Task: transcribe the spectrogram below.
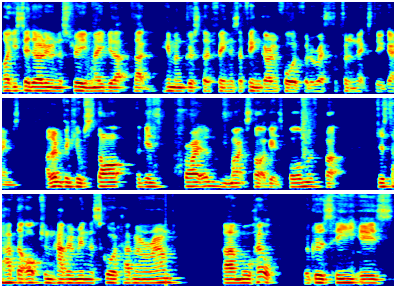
Like you said earlier in the stream, maybe that that him and Gusto thing is a thing going forward for the rest of, for the next two games. I don't think he'll start against Brighton. He might start against Bournemouth, but just to have that option, have him in the squad, have him around, um, will help because he is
